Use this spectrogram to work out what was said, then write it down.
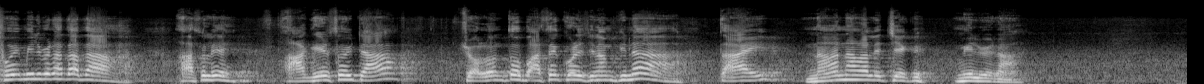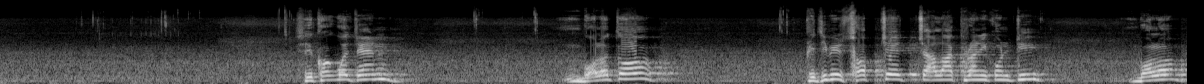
সই মিলবে না দাদা। আসলে আগের সইটা চলন্ত বাসে করেছিলাম কি না তাই না নাড়ালে চেক মিলবে না। শিক্ষক বলছেন, বলো তো, পৃথিবীর সবচেয়ে চালাক প্রাণী কোনটি? বলো।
